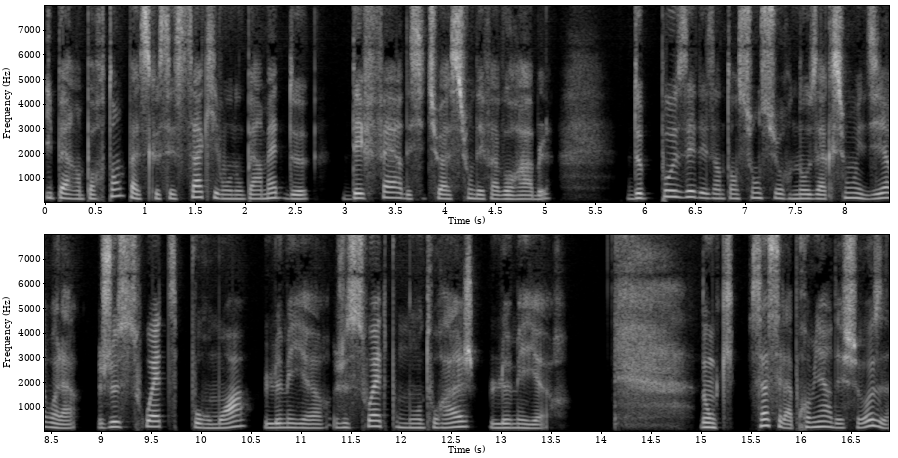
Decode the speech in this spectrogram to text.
hyper importants parce que c'est ça qui vont nous permettre de défaire des situations défavorables de poser des intentions sur nos actions et dire voilà, je souhaite pour moi le meilleur, je souhaite pour mon entourage le meilleur. Donc ça, c'est la première des choses.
